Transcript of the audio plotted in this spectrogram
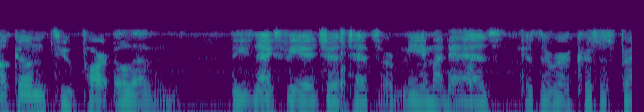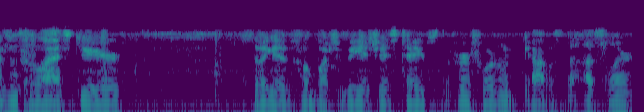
Welcome to part 11. These next VHS tapes are me and my dad's because they were a Christmas presents for last year. So we get a whole bunch of VHS tapes. The first one we got was The Hustler.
